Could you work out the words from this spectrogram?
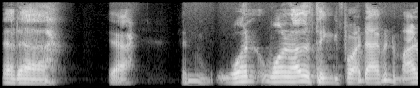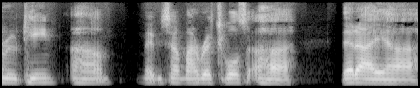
That uh yeah. And one one other thing before I dive into my routine, um, maybe some of my rituals, uh, that I uh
